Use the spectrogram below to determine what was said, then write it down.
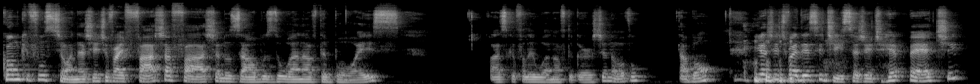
Como que funciona? A gente vai faixa a faixa nos álbuns do One of the Boys. Quase que eu falei One of the Girls de novo, tá bom? E a gente vai decidir se a gente repete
